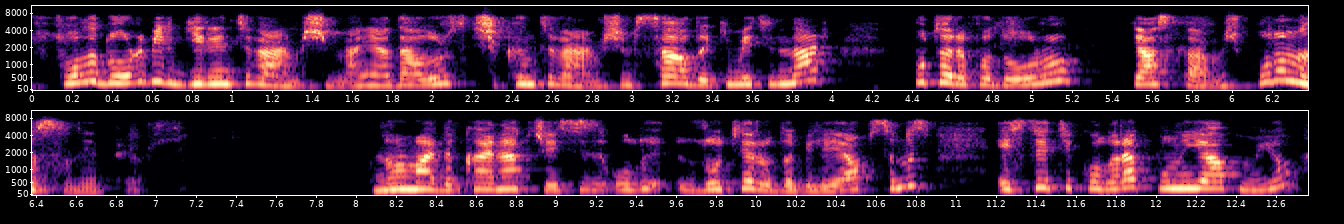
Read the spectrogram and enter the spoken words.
sola doğru bir girinti vermişim ben. Yani daha doğrusu çıkıntı vermişim. Sağdaki metinler bu tarafa doğru yaslanmış. Bunu nasıl yapıyoruz? Normalde kaynakçayı siz Zotero'da bile yapsanız estetik olarak bunu yapmıyor.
